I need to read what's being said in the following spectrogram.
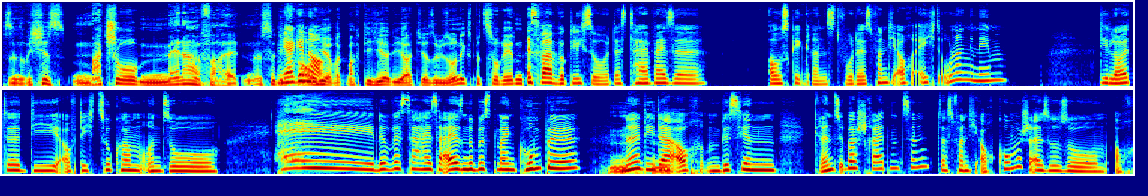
So ein richtiges Macho-Männer-Verhalten. Weißt du? Die Ja, Frau genau. hier, was macht die hier? Die hat hier sowieso nichts mitzureden. Es war wirklich so, dass teilweise ausgegrenzt wurde. Das fand ich auch echt unangenehm. die Leute, die auf dich zukommen und so, hey, du bist der heiße Eisen, du bist mein Kumpel, ne, die da auch ein bisschen grenzüberschreitend sind. Das fand ich auch komisch. Also so auch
